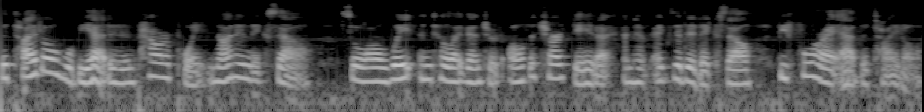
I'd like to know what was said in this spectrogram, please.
The title will be added in PowerPoint, not in Excel, so I'll wait until I've entered all the chart data and have exited Excel before I add the title.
